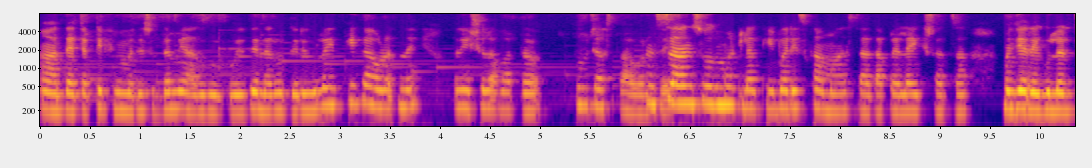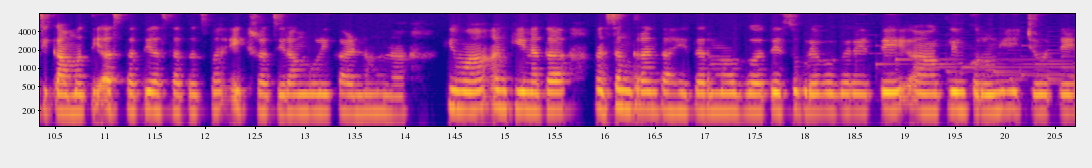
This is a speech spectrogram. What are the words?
त्याच्या टिफिनमध्ये सुद्धा मी आज गुळपोळी देणार होते. रिवला इतकी काय आवडत नाही. पण इशूला मात्र खूप जास्त आवडते. सणसूद म्हटलं की बरीच कामं असतात. आपल्याला एक्स्ट्राचं म्हणजे रेग्युलरची कामं ती असतात ती असतातच. पण एक्स्ट्राची रांगोळी काढणं म्हणा किंवा आणखीन आता संक्रांत आहे तर मग ते सुगडे वगैरे ते क्लीन करून घ्यायचे होते.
